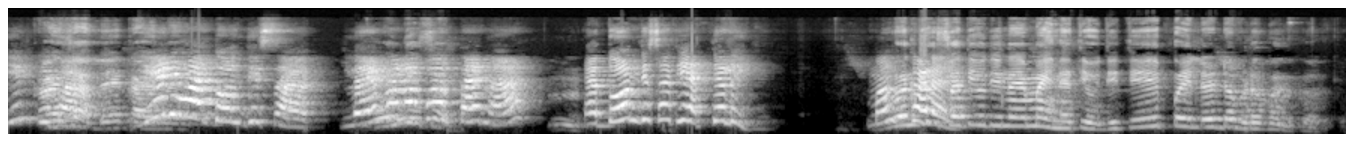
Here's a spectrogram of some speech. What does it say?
येईल की काय बा- झालंय काय येईल ह्या दोन दिवसात. लय दोन मला दिवसात? बोलताय ना हम्म. या दोन दिवसात येते लई मग दोन कळलं. दिवसात येऊ दे नाही महिन्यात येऊ दे. ते पहिलं डबडं बंद करतो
